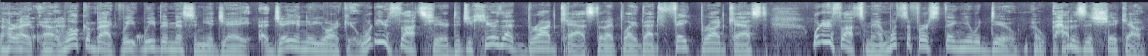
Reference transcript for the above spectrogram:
all right. Uh, welcome back. We we've been missing you, Jay. Uh, Jay in New York. What are your thoughts here? Did you hear that broadcast that I played? That fake broadcast. What are your thoughts, man? What's the first thing you would do? Uh, How does this shake out?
